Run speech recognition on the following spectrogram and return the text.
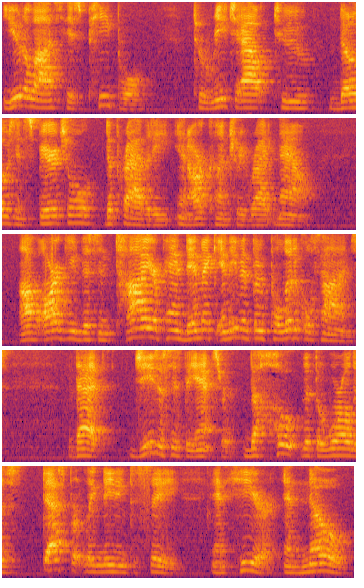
utilize His people to reach out to those in spiritual depravity in our country right now. I've argued this entire pandemic and even through political times that Jesus is the answer, the hope that the world is desperately needing to see and hear and know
